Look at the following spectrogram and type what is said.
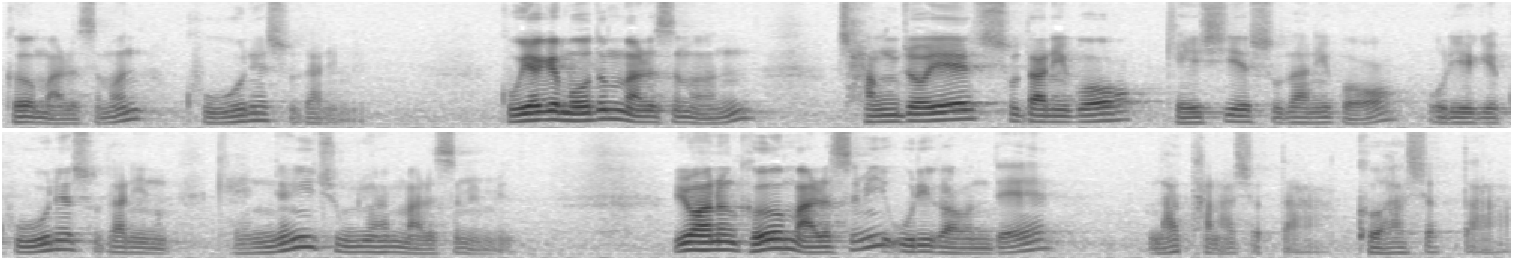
그 말씀은 구원의 수단입니다. 구약의 모든 말씀은 창조의 수단이고 계시의 수단이고 우리에게 구원의 수단인 굉장히 중요한 말씀입니다. 요한은 그 말씀이 우리 가운데 나타나셨다, 거하셨다.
